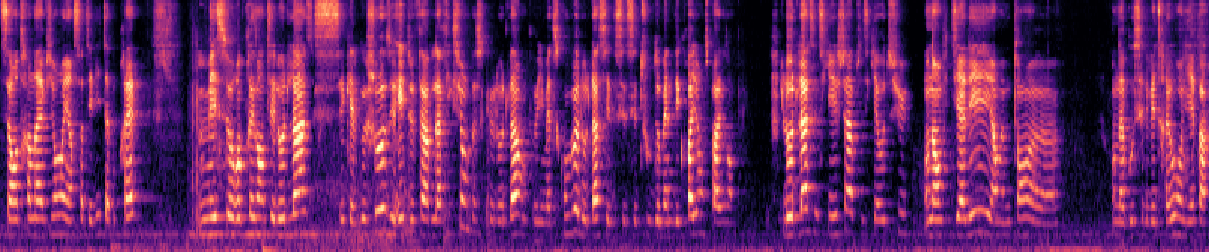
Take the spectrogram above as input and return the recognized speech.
C'est entre un avion et un satellite à peu près. Mais se représenter l'au-delà, c'est quelque chose, et de faire de la fiction, parce que l'au-delà, on peut y mettre ce qu'on veut. L'au-delà, c'est tout le domaine des croyances, par exemple. L'au-delà, c'est ce qui échappe, c'est ce qu'il y a au-dessus. On a envie d'y aller, et en même temps, euh, on a beau s'élever très haut, on n'y est pas.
